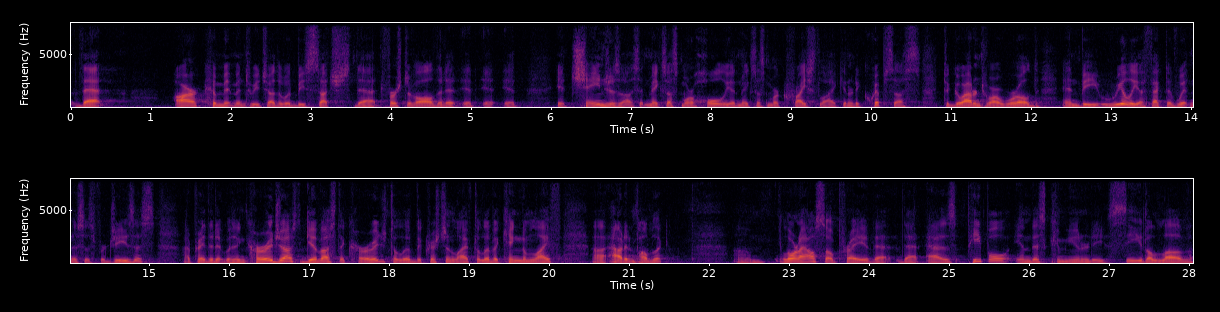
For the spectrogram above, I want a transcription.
That our commitment to each other would be such that, first of all, that it, it, it, it, it changes us, it makes us more holy, it makes us more Christ like, and it equips us to go out into our world and be really effective witnesses for Jesus. I pray that it would encourage us, give us the courage to live the Christian life, to live a kingdom life uh, out in public. Um, Lord, I also pray that, that as people in this community see the love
